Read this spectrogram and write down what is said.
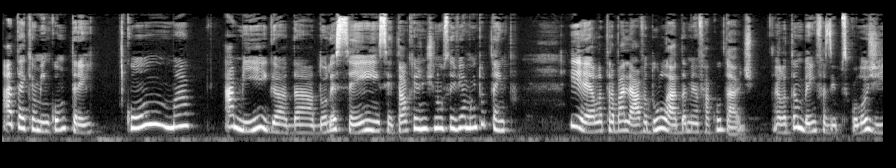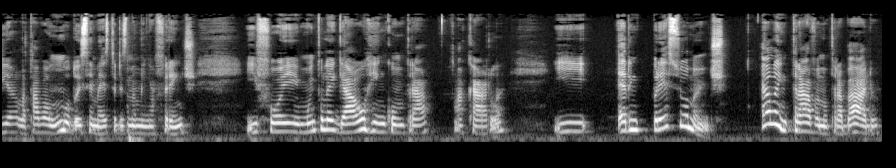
Até que eu me encontrei com uma amiga da adolescência e tal, que a gente não se via há muito tempo. E ela trabalhava do lado da minha faculdade. Ela também fazia psicologia, ela estava um ou dois semestres na minha frente. E foi muito legal reencontrar a Carla. E era impressionante. Ela entrava no trabalho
